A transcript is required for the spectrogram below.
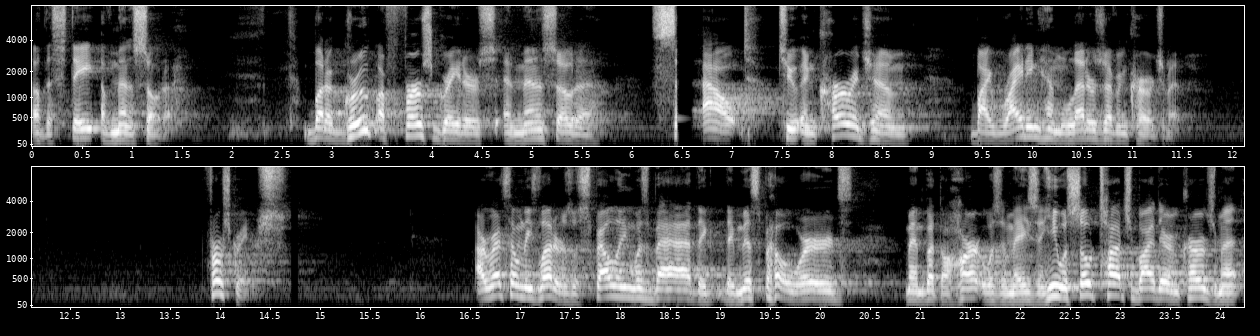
of the state of Minnesota. But a group of first graders in Minnesota set out to encourage him by writing him letters of encouragement. First graders. I read some of these letters. The spelling was bad, they, they misspelled words. Man, but the heart was amazing. He was so touched by their encouragement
